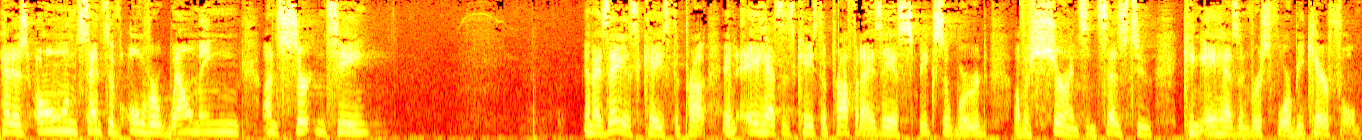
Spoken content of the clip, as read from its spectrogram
had his own sense of overwhelming uncertainty. In Isaiah's case, the pro- in Ahaz's case, the prophet Isaiah speaks a word of assurance and says to King Ahaz in verse 4, be careful.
